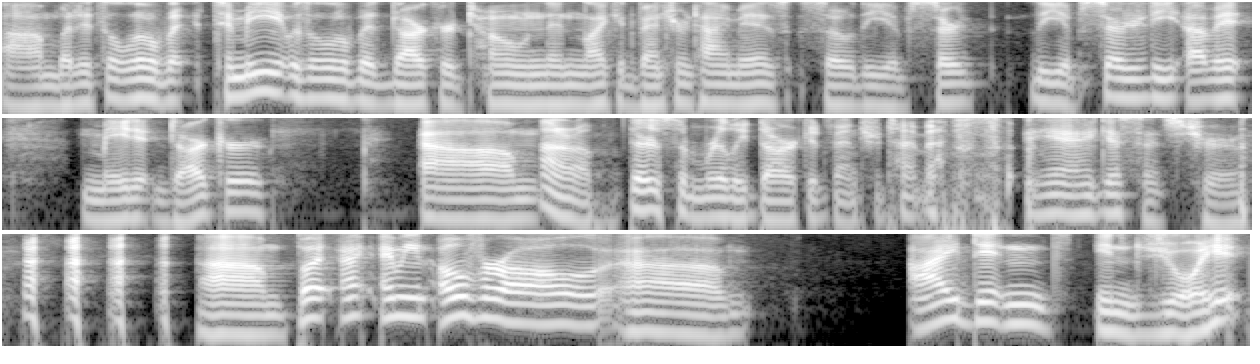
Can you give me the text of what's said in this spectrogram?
um but it's a little bit to me it was a little bit darker tone than like adventure time is so the absurd the absurdity of it made it darker um I don't know. There's some really dark Adventure Time episodes. yeah i guess that's true Um, but I, I mean, overall, um, I didn't enjoy it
